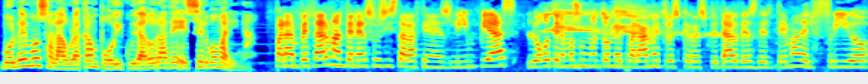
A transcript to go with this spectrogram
Volvemos a Laura Campo y cuidadora de Selvo Marina. Para empezar, mantener sus instalaciones limpias. Luego tenemos un montón de parámetros que respetar desde el tema del frío,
